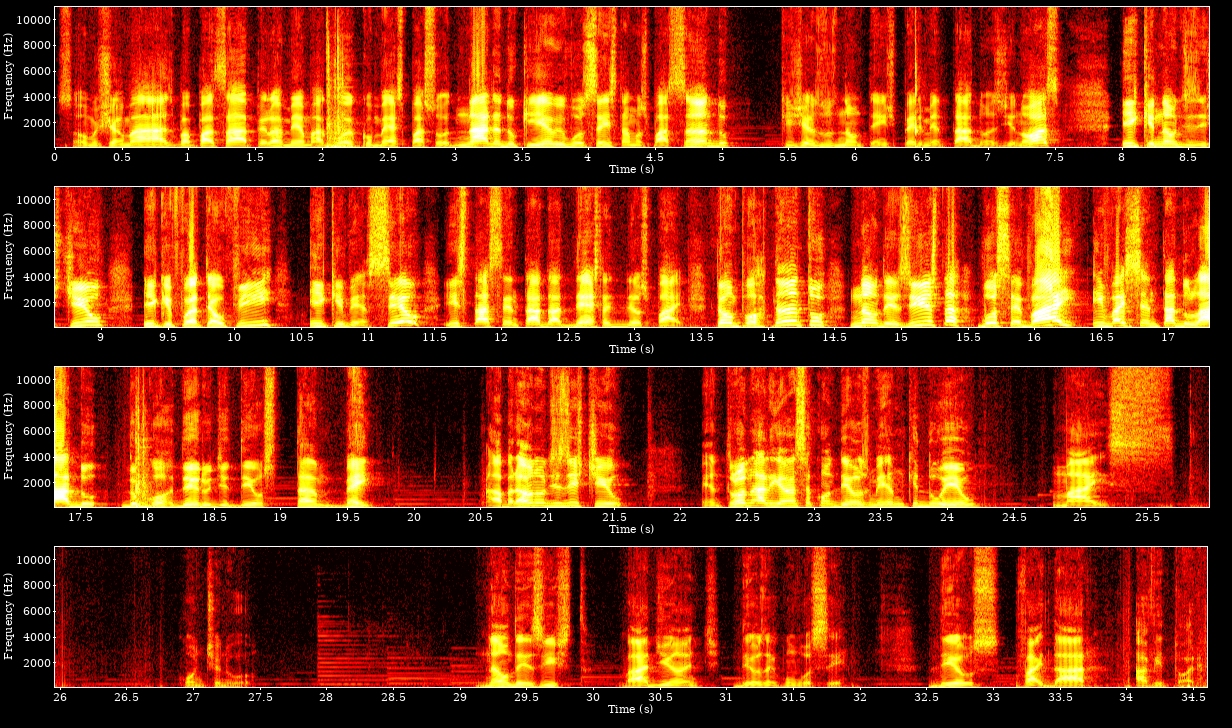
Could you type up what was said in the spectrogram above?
Somos chamados para passar pela mesma coisa que o mestre passou. Nada do que eu e você estamos passando que Jesus não tem experimentado antes de nós, e que não desistiu, e que foi até o fim, e que venceu, e está sentado à destra de Deus Pai. Então, portanto, não desista, você vai e vai sentar do lado do Cordeiro de Deus também. Abraão não desistiu, entrou na aliança com Deus mesmo que doeu, mas continuou. Não desista, vá adiante, Deus é com você. Deus vai dar a vitória.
